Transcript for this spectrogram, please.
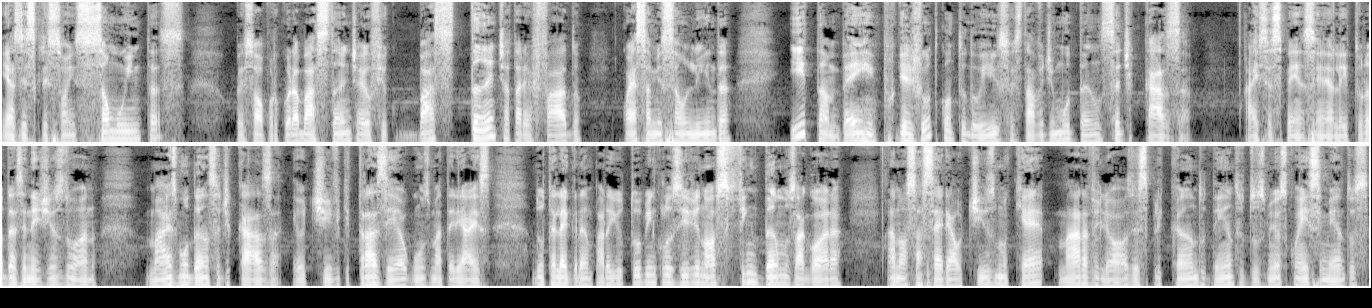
e as inscrições são muitas. O pessoal procura bastante, aí eu fico bastante atarefado com essa missão linda. E também porque, junto com tudo isso, eu estava de mudança de casa. Aí vocês pensem, a leitura das energias do ano, mais mudança de casa, eu tive que trazer alguns materiais do Telegram para o YouTube. Inclusive, nós findamos agora a nossa série Autismo, que é maravilhosa, explicando dentro dos meus conhecimentos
